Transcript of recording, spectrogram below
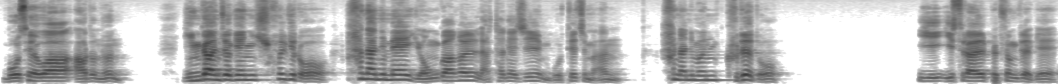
모세와 아론은 인간적인 혈기로 하나님의 영광을 나타내지 못했지만 하나님은 그래도 이 이스라엘 백성들에게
